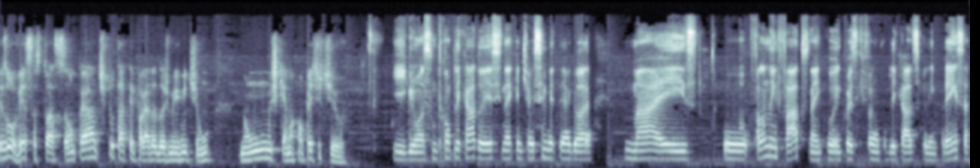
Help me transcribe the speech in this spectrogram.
resolver essa situação para disputar a temporada 2021 num esquema competitivo. E um assunto complicado esse, né, que a gente vai se meter agora. Mas o, falando em fatos, né, em, coisas que foram publicadas pela imprensa,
